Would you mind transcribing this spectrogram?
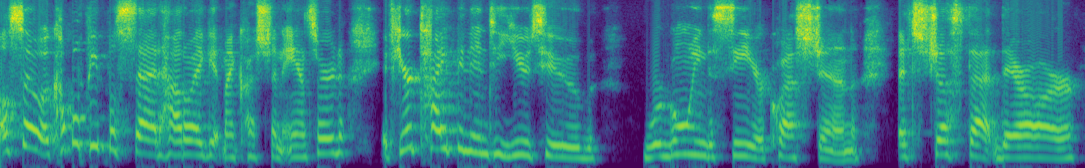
Also, a couple people said, How do I get my question answered? If you're typing into YouTube, we're going to see your question. It's just that there are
